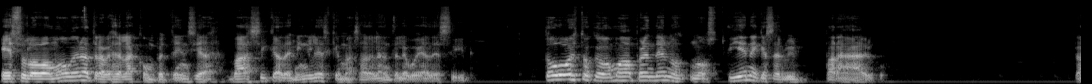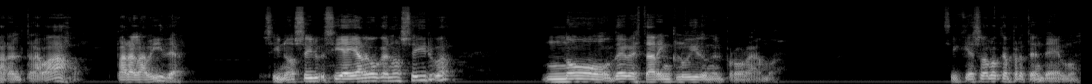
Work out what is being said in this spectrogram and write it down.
Eso lo vamos a ver a través de las competencias básicas del inglés que más adelante le voy a decir. Todo esto que vamos a aprender nos, nos tiene que servir para algo, para el trabajo, para la vida. Si, no sirve, si hay algo que no sirva, no debe estar incluido en el programa. Así que eso es lo que pretendemos.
